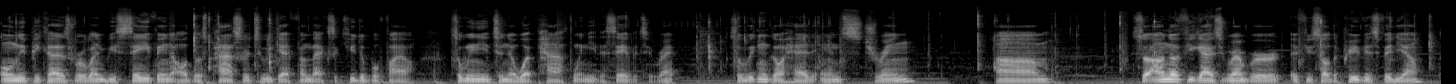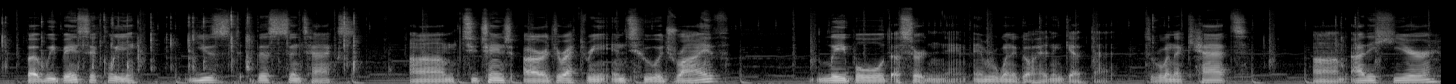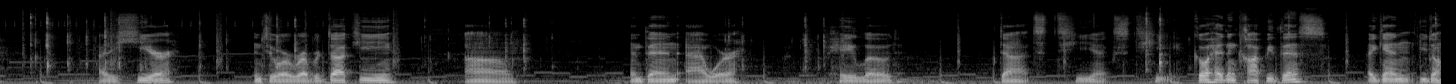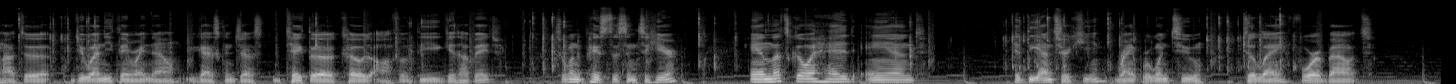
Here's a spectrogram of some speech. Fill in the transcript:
only because we're going to be saving all those passwords we get from the executable file. So we need to know what path we need to save it to, right? So we can go ahead and string. Um, so I don't know if you guys remember if you saw the previous video, but we basically used this syntax um, to change our directory into a drive labeled a certain name. And we're gonna go ahead and get that. So we're gonna cat um, out of here, here into our rubber ducky, um, and then our payload dot txt. Go ahead and copy this. Again, you don't have to do anything right now. You guys can just take the code off of the GitHub page. So we're gonna paste this into here. And let's go ahead and hit the enter key, right? We're going to delay for about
